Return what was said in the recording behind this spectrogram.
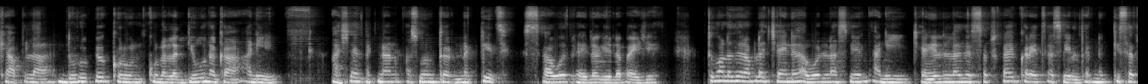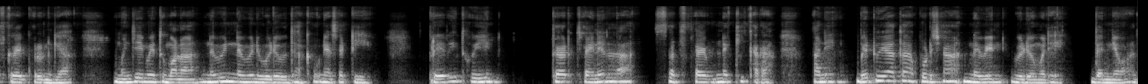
की आपला दुरुपयोग करून कोणाला देऊ नका आणि अशा घटनांपासून तर नक्कीच सावध राहिलं गेलं पाहिजे. तुम्हाला जर आपला चॅनल आवडला असेल आणि चॅनलला जर सबस्क्राईब करायचं असेल तर नक्की सबस्क्राईब करून घ्या. म्हणजे मी तुम्हाला नवीन नवीन व्हिडिओ दाखवण्यासाठी प्रेरित होईन. तर चॅनलला सबस्क्राईब नक्की करा. आणि भेटूया आता पुढच्या नवीन व्हिडिओमध्ये धन्यवाद.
